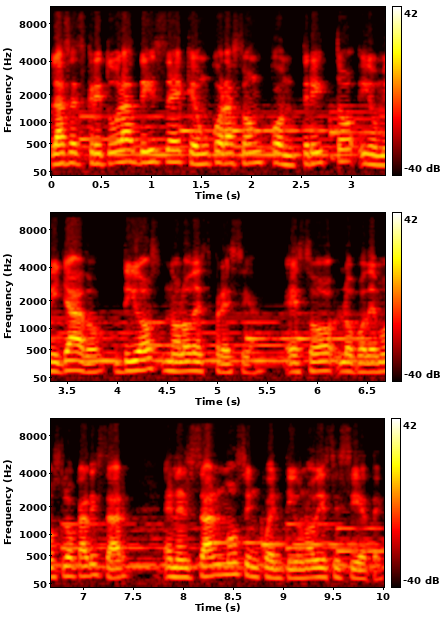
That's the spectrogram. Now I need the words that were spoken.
las escrituras dice que un corazón contrito y humillado, Dios no lo desprecia. Eso lo podemos localizar en el Salmo 51, 17.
